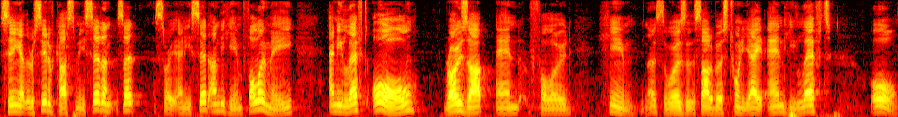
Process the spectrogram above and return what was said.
sitting at the receipt of custom. And he said, and said, sorry, and he said unto him, Follow me. And he left all, rose up, and followed him. Notice the words at the start of verse 28 and he left all.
